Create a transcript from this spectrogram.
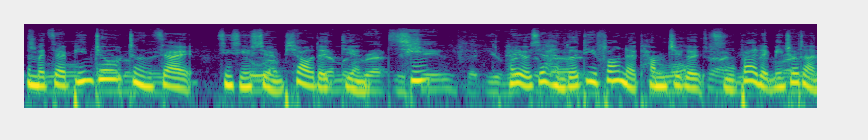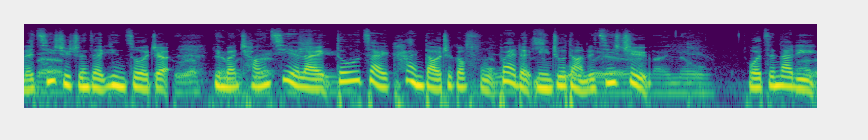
那么在宾州正在。进行选票的点清，还有些很多地方呢，他们这个腐败的民主党的机制正在运作着。你们长期以来都在看到这个腐败的民主党的机制。我在那里，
